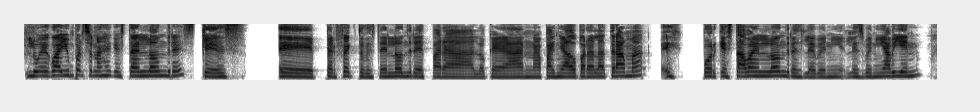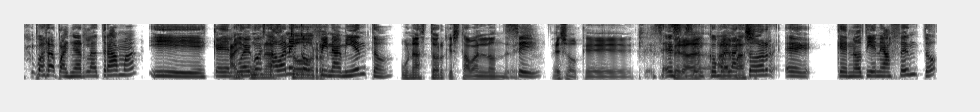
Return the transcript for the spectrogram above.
Luego hay un personaje que está en Londres, que es eh, perfecto que esté en Londres para lo que han apañado para la trama. eh, porque estaba en Londres, le venía- les venía bien para apañar la trama y que Hay luego estaban en actor. confinamiento. Un actor que estaba en Londres. Sí. Eso, que... Eso Pero sí, como además- el actor eh, que no tiene acento.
